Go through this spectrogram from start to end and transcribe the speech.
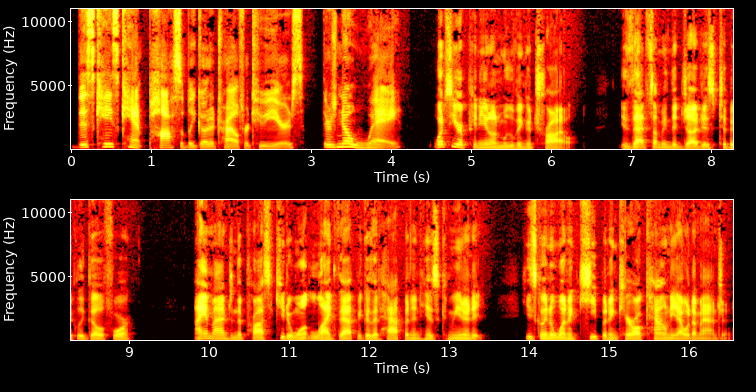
This case can't possibly go to trial for two years. There's no way. What's your opinion on moving a trial? Is that something the judges typically go for? I imagine the prosecutor won't like that because it happened in his community. He's going to want to keep it in Carroll County, I would imagine.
